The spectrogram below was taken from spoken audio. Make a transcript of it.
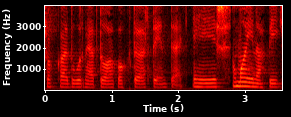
sokkal-sokkal durvább dolgok történtek. És a mai napig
